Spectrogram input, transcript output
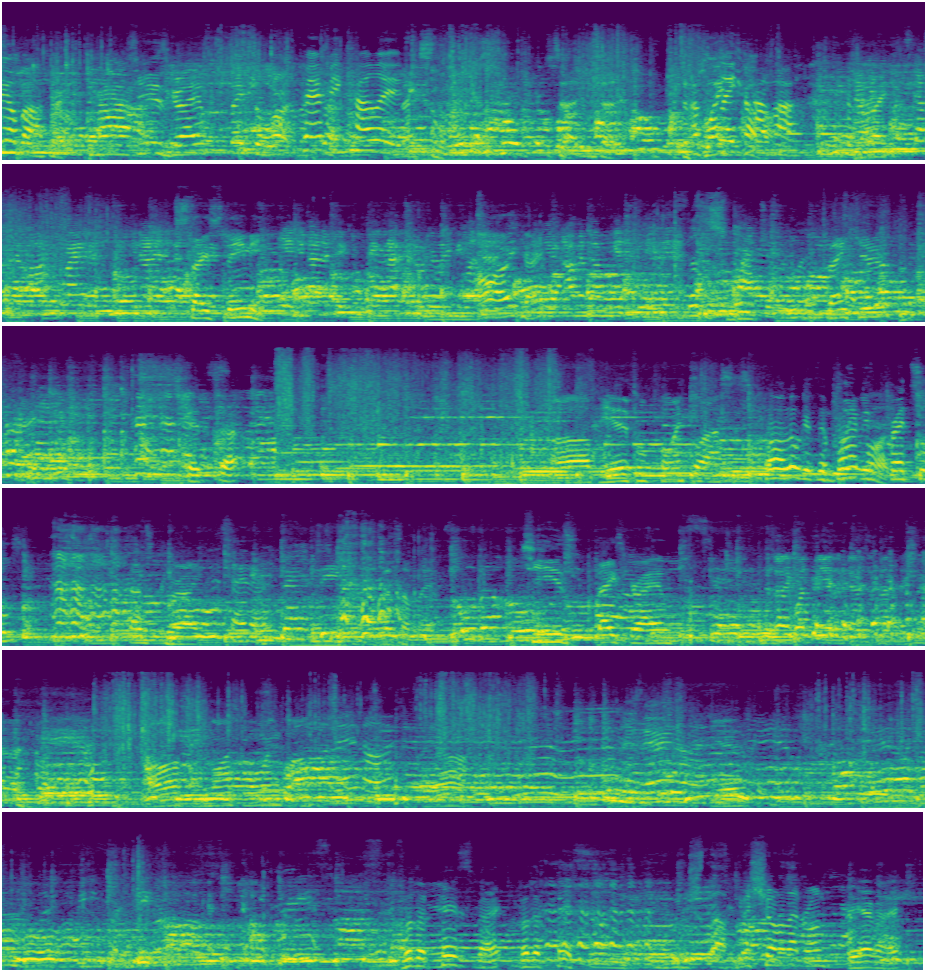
hasn't even seen our bathroom. Cheers, Graham. Thanks a lot. Perfect colours. Excellent. It's a, it's a, it's a flake Plate cover. cover. Stay steamy. Yeah, you don't have to be rapid or do anything like Oh, okay. Your oven doesn't get too That's scratch everywhere. Thank you. It's uh, Oh, beautiful pint glasses. oh look, it's a Complete with pretzels. That's great. That's amazing. Cheers. Thanks, Graham. There's only one beer that goes in that thing. Oh, some nice wine glasses. Very nice. Yeah. For the piss, mate. For the piss. Stuff. Give a shot of that, Ron. Yeah, mate.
